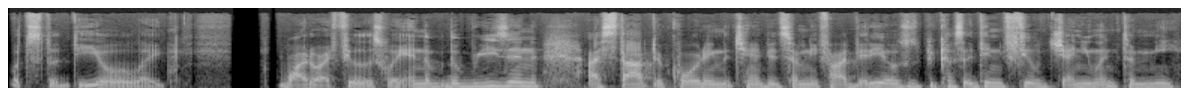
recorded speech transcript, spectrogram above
what's the deal? Like, why do I feel this way? And the, the reason I stopped recording the Champion 75 videos was because it didn't feel genuine to me.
